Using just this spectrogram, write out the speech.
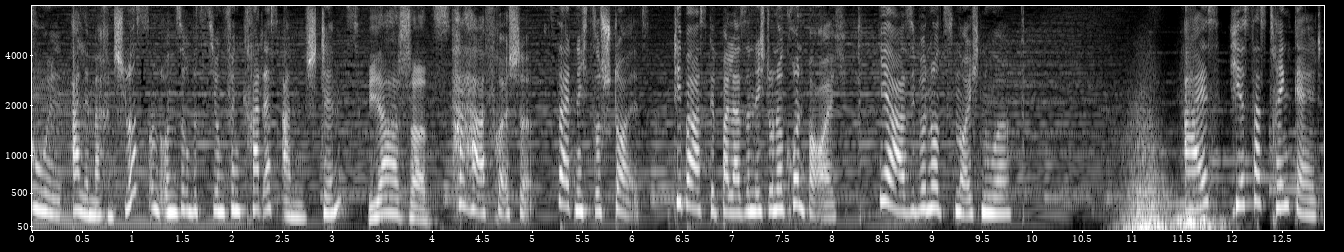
cool. Alle machen Schluss und unsere Beziehung fängt gerade erst an, stimmt's? Ja, Schatz. Haha, Frösche. Seid nicht so stolz. Die Basketballer sind nicht ohne Grund bei euch. Ja, sie benutzen euch nur. Eis, hier ist das Trinkgeld.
